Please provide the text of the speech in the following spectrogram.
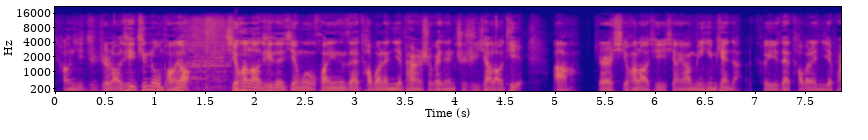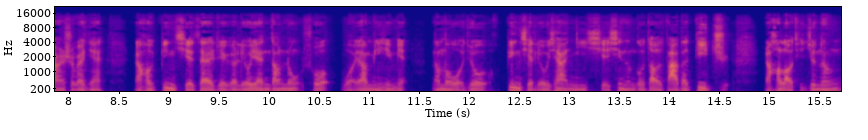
长期支持老 T 听众朋友，喜欢老 T 的节目，欢迎在淘宝链接拍上十块钱支持一下老 T 啊！这是喜欢老 T 想要明信片的，可以在淘宝链接拍上十块钱，然后并且在这个留言当中说我要明信片，那么我就并且留下你写信能够到达的地址，然后老 T 就能。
